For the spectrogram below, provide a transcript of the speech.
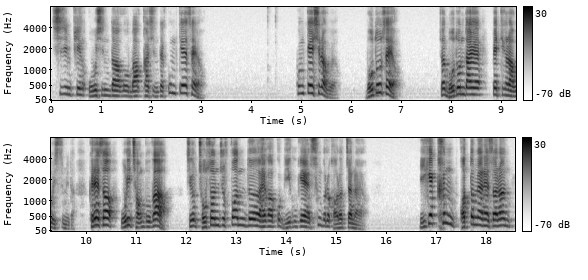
시진핑 오신다고 막 하시는데 꿈 깨세요. 꿈 깨시라고요. 못 오세요. 전 못 온다에 배팅을 하고 있습니다. 그래서 우리 정부가 지금 조선주 펀드 해갖고 미국에 승부를 걸었잖아요. 이게 큰 어떤 면에서는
